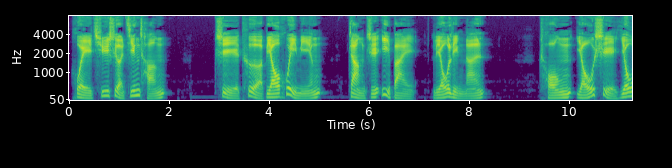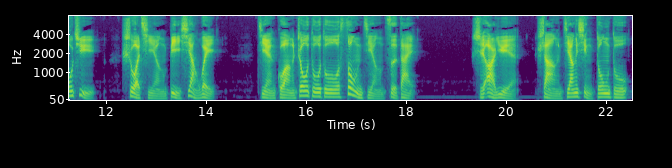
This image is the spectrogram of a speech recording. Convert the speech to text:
会驱设京城，敕特标惠明，杖之一百，留岭南。崇尤是忧惧，朔请必相位，见广州都督宋景自带。十二月，上江姓东都，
